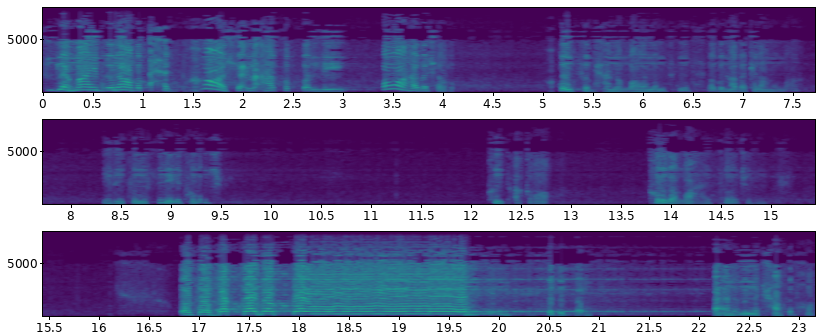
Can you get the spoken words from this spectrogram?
تلقاه ما يبغى يناظر أحد. خاشع مع هالقصة اللي رواها بشر. قلت سبحان الله وأنا مسلم أقول هذا كلام الله. يا ريت المسلمين يفهمون كنت أقرأ قول الله عز وجل. وتفقد الطير. خذ الدرس أعلم أنك حافظها.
